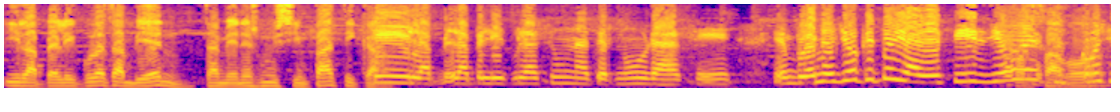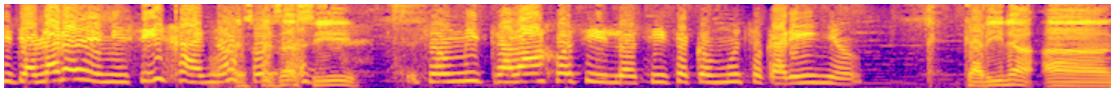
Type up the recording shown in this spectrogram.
Y la película también, también es muy simpática. Sí, la, la película es una ternura, sí. Eh, Bueno, yo qué te voy a decir, yo eh, como si te hablara de mis hijas, ¿no? Es que es así. Son mis trabajos y los hice con mucho cariño. Karina, ah,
